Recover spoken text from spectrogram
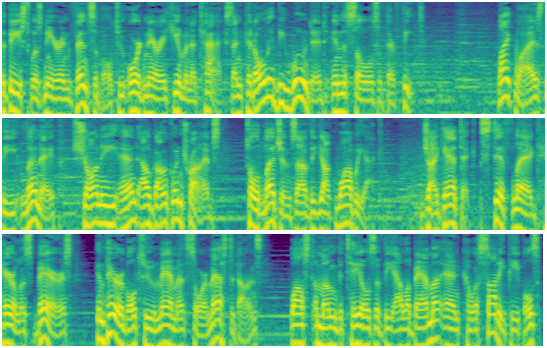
The beast was near invincible to ordinary human attacks and could only be wounded in the soles of their feet. Likewise, the Lenape, Shawnee, and Algonquin tribes told legends of the Yogwawyak, gigantic, stiff-legged, hairless bears comparable to mammoths or mastodons, whilst among the tales of the Alabama and Koasati peoples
